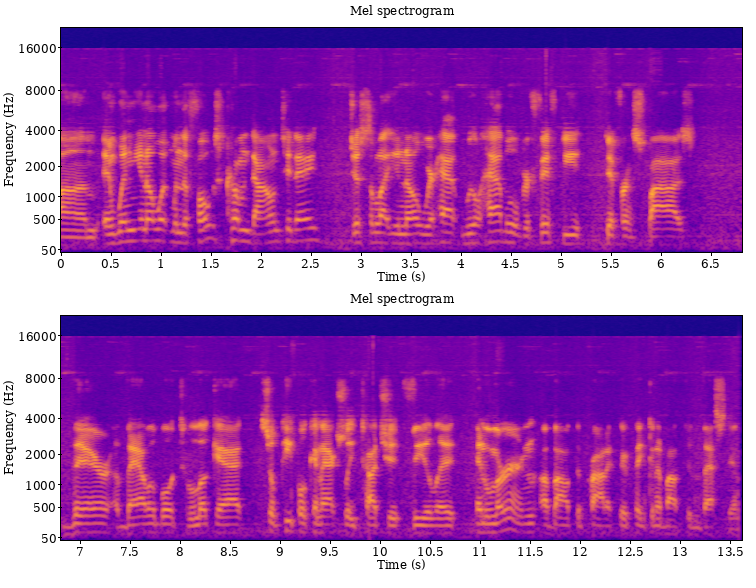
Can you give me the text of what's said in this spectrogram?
Um, and when you know what, when the folks come down today, just to let you know, we're ha- we'll have over 50 different spas there available to look at so people can actually touch it, feel it, and learn about the product they're thinking about to invest in.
